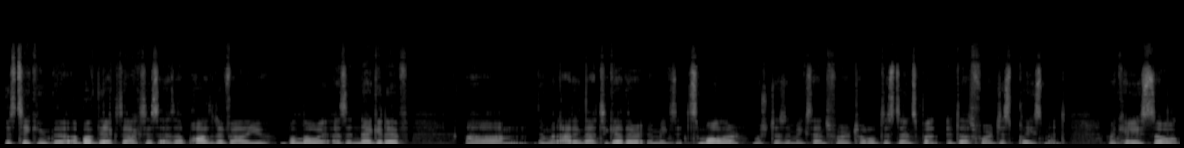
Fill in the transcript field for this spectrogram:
it's taking the above the x-axis as a positive value, below it as a negative, um, and when adding that together, it makes it smaller, which doesn't make sense for total distance, but it does for a displacement. Okay, so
